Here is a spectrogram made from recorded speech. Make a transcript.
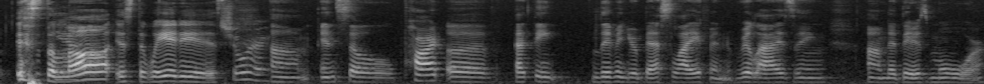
it's the Yeah. law, it's the way it is. Sure. Um, and so part of, I think, living your best life and realizing um, that there's more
